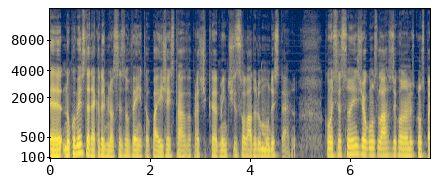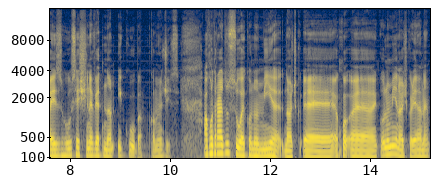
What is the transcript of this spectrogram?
É, no começo da década de 1990, o país já estava praticamente isolado do mundo externo, com exceções de alguns laços econômicos com os países Rússia, China, Vietnã e Cuba, como eu disse. Ao contrário do Sul, a economia é, é, a economia norte-coreana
